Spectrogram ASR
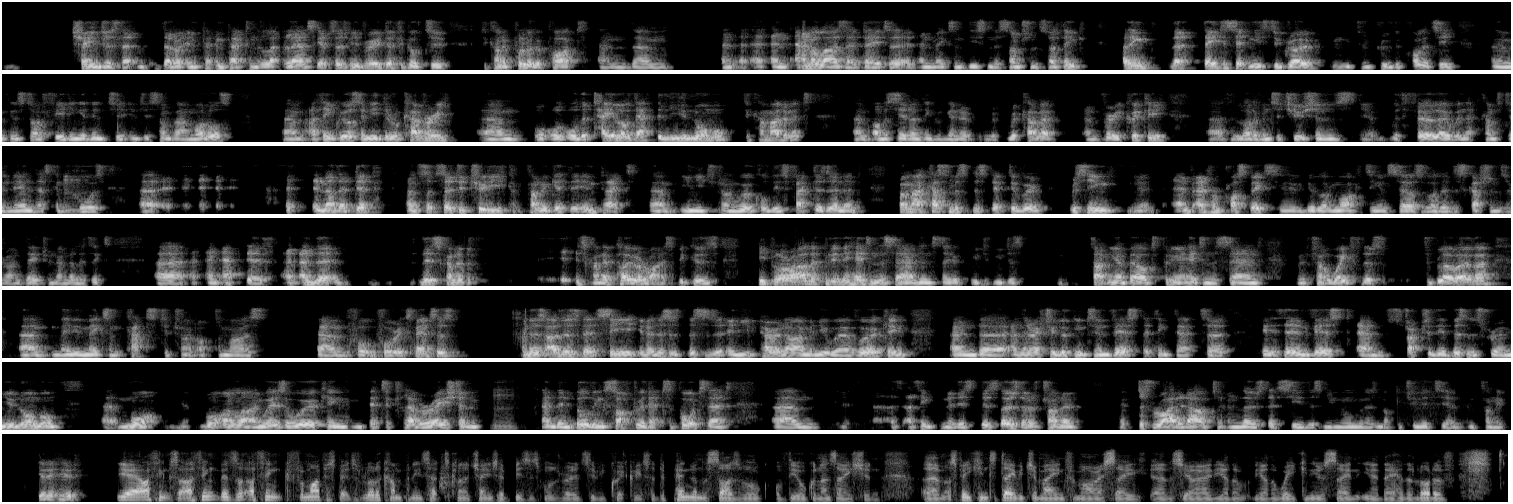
changes that that are imp- impacting the landscape. So it's been very difficult to to kind of pull it apart and um, and and analyze that data and make some decent assumptions. So I think I think that data set needs to grow. We need to improve the quality, and then we can start feeding it into into some of our models. Um, I think we also need the recovery um, or, or, the tail of that, the new normal, to come out of it. Um, obviously, I don't think we're going to re- recover um, very quickly. Uh, a lot of institutions, you know, with furlough, when that comes to an end, that's going to mm. cause uh, another dip. And so, so to truly kind of get the impact, um, you need to try and work all these factors in. And from our customers' perspective, we're we're seeing, you know, and, and from prospects, you know, we do a lot of marketing and sales, a lot of discussions around data and analytics uh, and app dev, and, and the, this kind of it's kind of polarized because people are either putting their heads in the sand and say we, we just tightening our belts, putting our heads in the sand. We're trying to wait for this to blow over. Um, maybe make some cuts to try and optimize um, for for expenses. And there's others that see, you know, this is this is a new paradigm, a new way of working, and uh, and they're actually looking to invest. They think that uh, if they invest and structure their business for a new normal, uh, more more online ways of working, better collaboration, mm. and then building software that supports that, um, I, think you know, there's there's those that are trying to just ride it out, and those that see this new normal as an opportunity and, and trying to get ahead. Yeah, I think so. I think there's, I think from my perspective, a lot of companies had to kind of change their business models relatively quickly. So depending on the size of, of the organisation, um, I was speaking to David Germain from RSA, the CIO, the other the other week, and he was saying that you know they had a lot of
